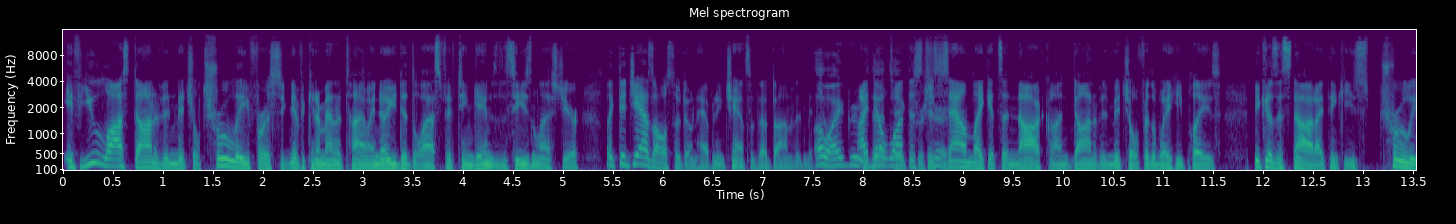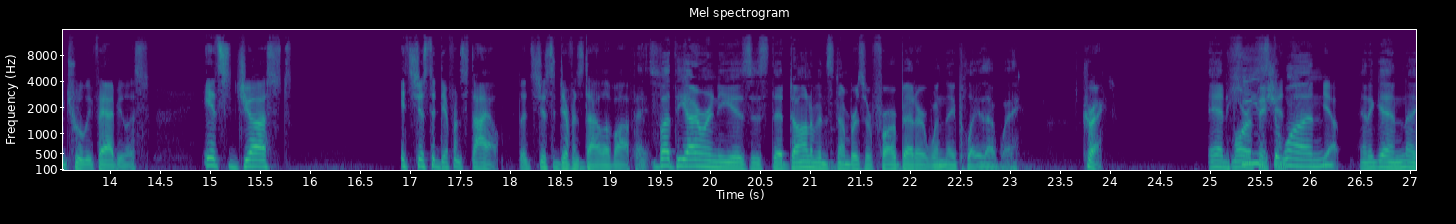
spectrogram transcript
If you lost Donovan Mitchell truly for a significant amount of time, I know you did the last 15 games of the season last year. Like the Jazz also don't have any chance without Donovan Mitchell. Oh, I agree with I don't want this to sure. sound like it's a knock on Donovan Mitchell for the way he plays because it's not. I think he's truly, truly fabulous. It's just, it's just a different style. It's just a different style of offense. But the irony is, is that Donovan's numbers are far better when they play that way. Correct. And More he's efficient. the one. Yep. And again, I,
